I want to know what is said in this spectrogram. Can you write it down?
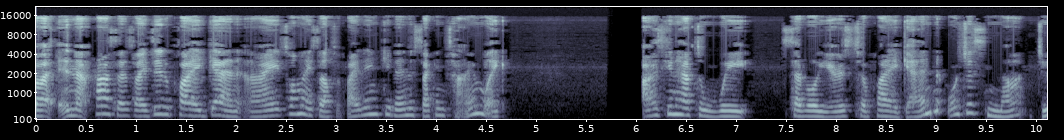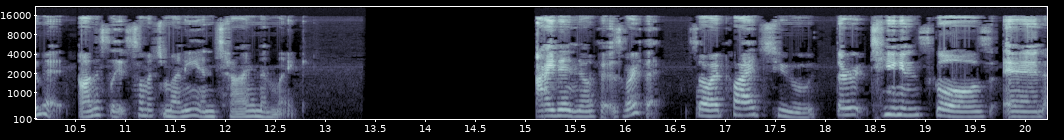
But in that process, I did apply again, and I told myself if I didn't get in a second time, like, I was gonna have to wait several years to apply again, or just not do it. Honestly, it's so much money and time, and like, I didn't know if it was worth it. So I applied to 13 schools in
